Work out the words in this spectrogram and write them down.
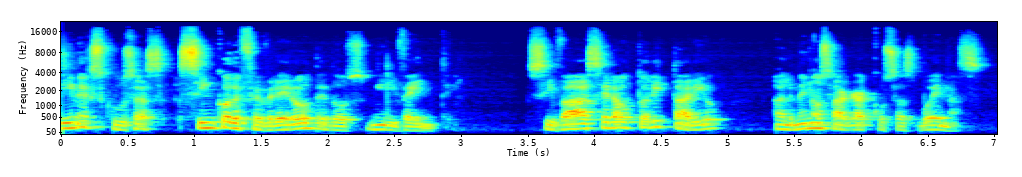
Sin excusas, 5 de febrero de 2020. Si va a ser autoritario, al menos haga cosas buenas.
